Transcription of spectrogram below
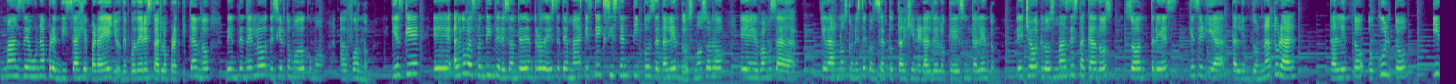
más de un aprendizaje para ello, de poder estarlo practicando, de entenderlo de cierto modo como a fondo. Y es que eh, algo bastante interesante dentro de este tema es que existen tipos de talentos, no solo eh, vamos a quedarnos con este concepto tan general de lo que es un talento. De hecho, los más destacados son tres, que sería talento natural, talento oculto y,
